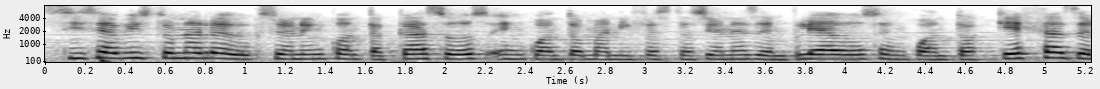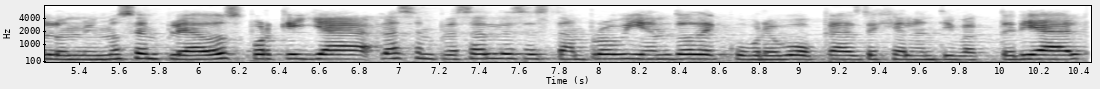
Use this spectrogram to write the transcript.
sí se ha visto una reducción en cuanto a casos, en cuanto a manifestaciones de empleados, en cuanto a quejas de los mismos empleados, porque ya las empresas les están proviendo de cubrebocas, de gel antibacterial,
